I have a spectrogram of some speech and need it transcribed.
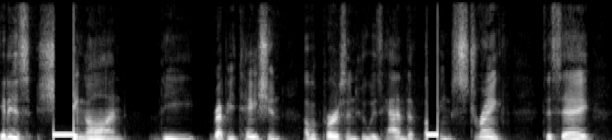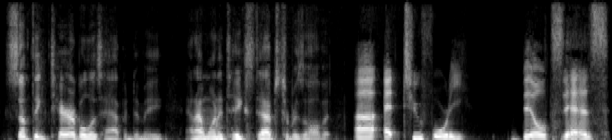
It is shitting on the reputation of a person who has had the fucking strength to say, something terrible has happened to me and I want to take steps to resolve it. Uh, at 2:40, Bill says,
